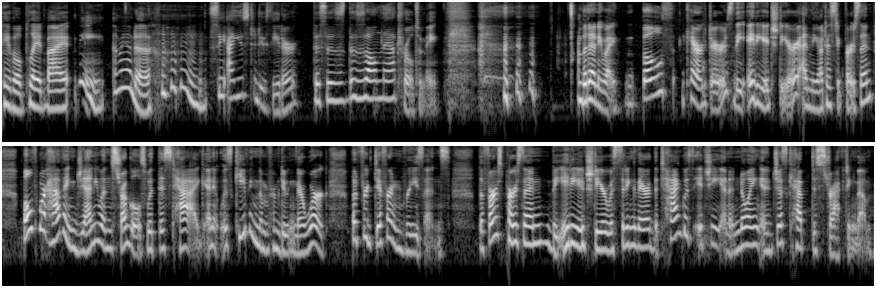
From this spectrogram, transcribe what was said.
People played by me, Amanda. See, I used to do theater. This is this is all natural to me. But anyway, both characters, the ADHDer and the autistic person, both were having genuine struggles with this tag, and it was keeping them from doing their work, but for different reasons. The first person, the ADHDer, was sitting there, the tag was itchy and annoying, and it just kept distracting them.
